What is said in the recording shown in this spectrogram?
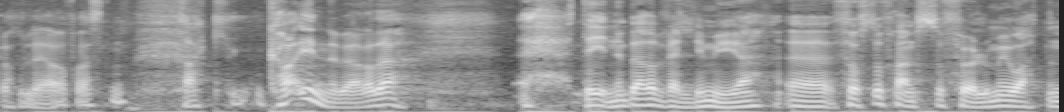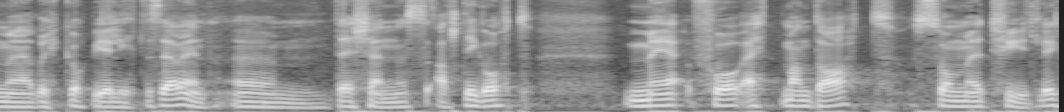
Gratulerer, forresten. Takk. Hva innebærer det? Det innebærer veldig mye. Først og fremst så føler vi jo at vi rykker opp i Eliteserien. Det kjennes alltid godt. Vi får et mandat som er tydelig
